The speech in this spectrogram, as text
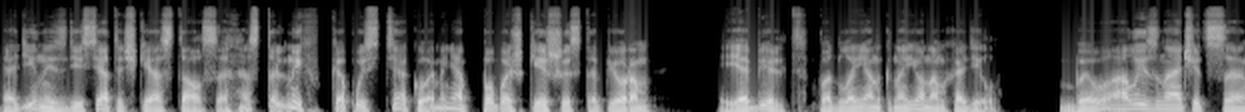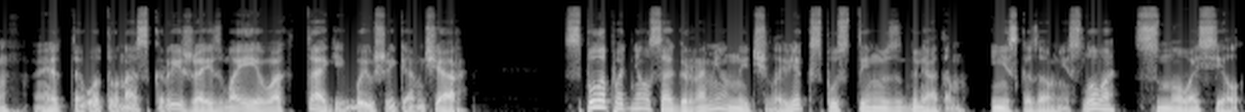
Один из десяточки остался, остальных в капустяку, а меня по башке шестопером. Я бельт, под лоян к наёнам ходил. Бывалый, значится. Это вот у нас крыжа из моей вахтаги, бывший камчар. С пола поднялся огроменный человек с пустым взглядом и, не сказав ни слова, снова сел.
